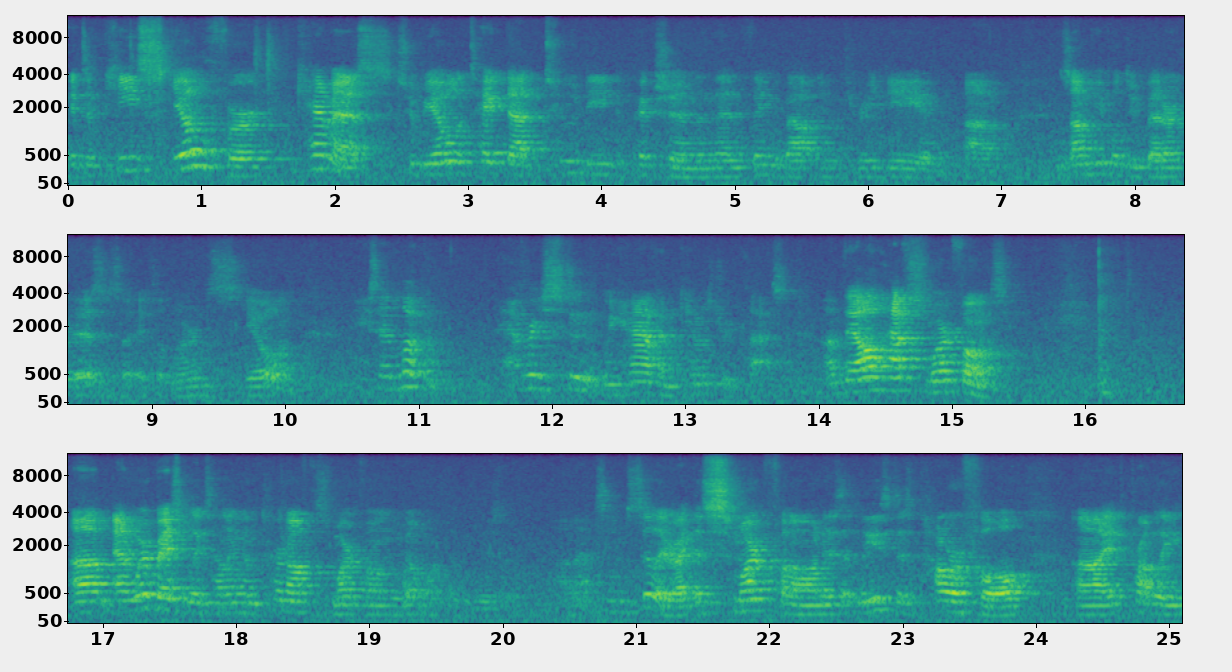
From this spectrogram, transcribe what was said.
it's a key skill for chemists to be able to take that 2D depiction and then think about in 3D. And um, some people do better at this. It's a, it's a learned skill. He said, look, every student we have in chemistry class, um, they all have smartphones. Um, and we're basically telling them, turn off the smartphone, we don't want them to use it. Uh, that seems silly, right? This smartphone is at least as powerful. Uh, it's probably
